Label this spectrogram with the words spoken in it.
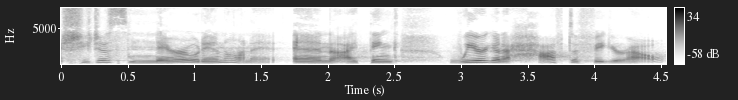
she just narrowed in on it. And I think we're going to have to figure out,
